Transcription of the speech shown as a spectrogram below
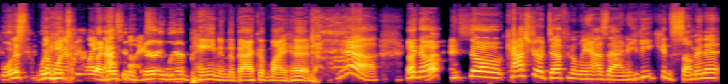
When- listening to someone and talks, being like, I don't "That's get nice." a very weird pain in the back of my head. yeah you know and so castro definitely has that and if he can summon it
